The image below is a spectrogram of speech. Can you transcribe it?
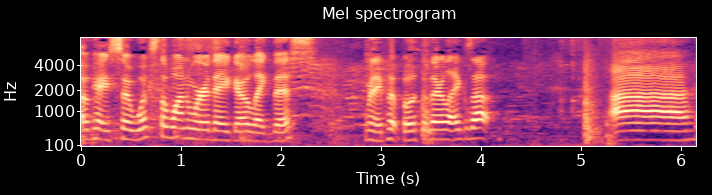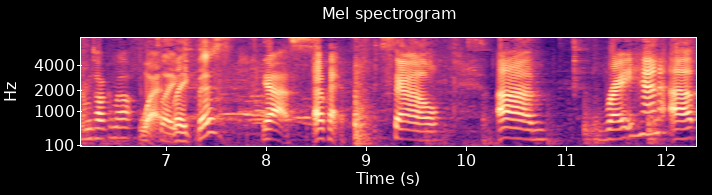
okay? So what's the one where they go like this, where they put both of their legs up? Uh, I'm talking about what? It's Like, this? yes. Okay. So, um, right hand up.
